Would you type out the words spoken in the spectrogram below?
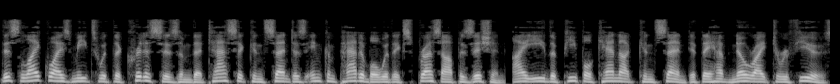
this likewise meets with the criticism that tacit consent is incompatible with express opposition, i.e. the people cannot consent if they have no right to refuse.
